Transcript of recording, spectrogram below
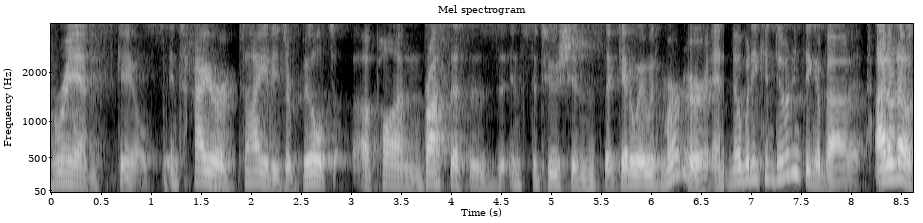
grand scales. Entire societies are built upon processes, institutions that get away with murder, and nobody can do anything about it. I don't know.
